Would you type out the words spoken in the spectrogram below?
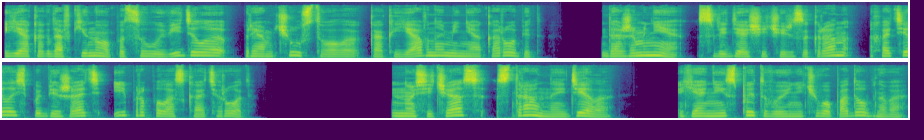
Я, когда в кино поцелуй видела, прям чувствовала, как явно меня коробит. Даже мне, следящей через экран, хотелось побежать и прополоскать рот. Но сейчас странное дело. Я не испытываю ничего подобного.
